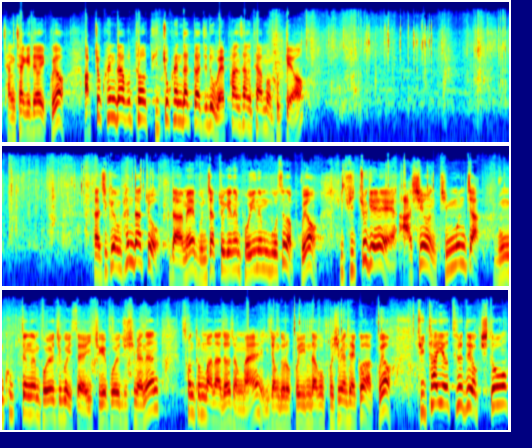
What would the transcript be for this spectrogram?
장착이 되어 있고요. 앞쪽 휀다부터 뒤쪽 휀다까지도 외판 상태 한번 볼게요. 자, 지금 휀다 쪽, 그 다음에 문짝 쪽에는 보이는 곳은 없고요. 이 뒤쪽에 아쉬운 뒷문짝, 문콕 등은 보여지고 있어요. 이쪽에 보여주시면은 손톱만 하죠, 정말. 이 정도로 보인다고 보시면 될 것 같고요. 뒷타이어 트레드 역시도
